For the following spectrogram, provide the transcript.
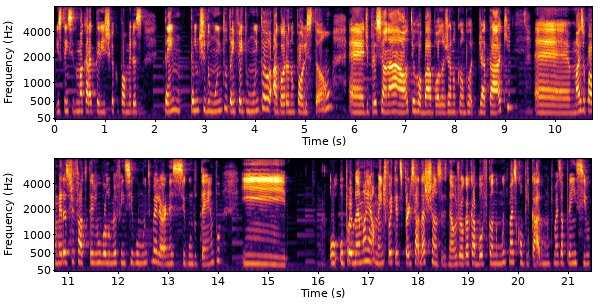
Isso tem sido uma característica que o Palmeiras tem, tem tido muito, tem feito muito agora no Paulistão, é, de pressionar alto e roubar a bola já no campo de ataque. É, mas o Palmeiras de fato teve um volume ofensivo muito melhor nesse segundo tempo e o, o, problema realmente foi ter desperdiçado as chances, né? O jogo acabou ficando muito mais complicado, muito mais apreensivo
